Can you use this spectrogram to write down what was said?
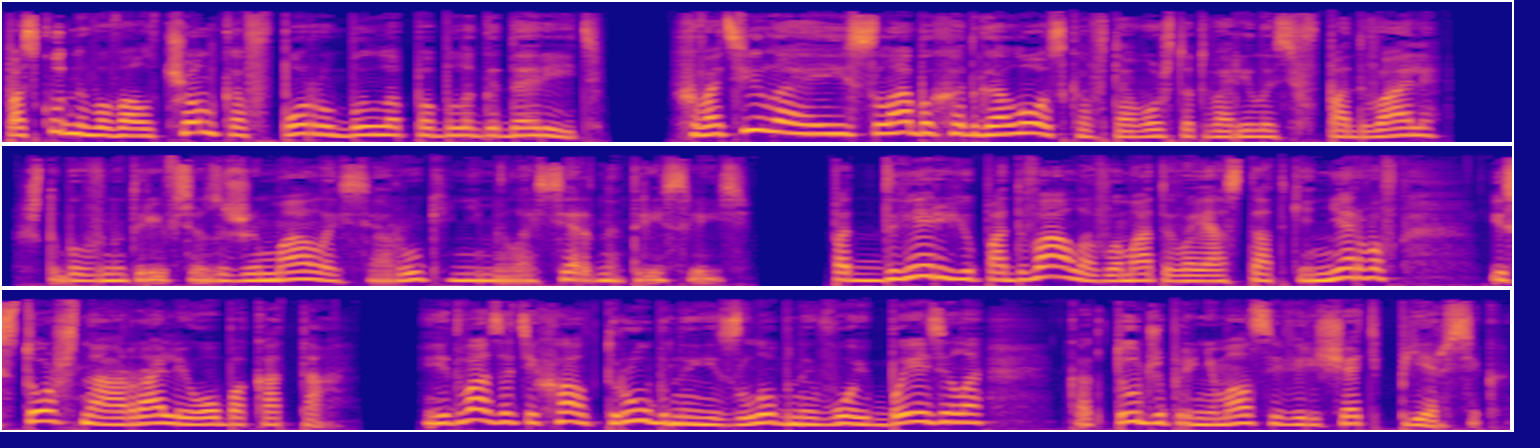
Паскудного волчонка впору было поблагодарить. Хватило и слабых отголосков того, что творилось в подвале, чтобы внутри все сжималось, а руки немилосердно тряслись. Под дверью подвала, выматывая остатки нервов, истошно орали оба кота. Едва затихал трубный и злобный вой Безила, как тут же принимался верещать персик.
